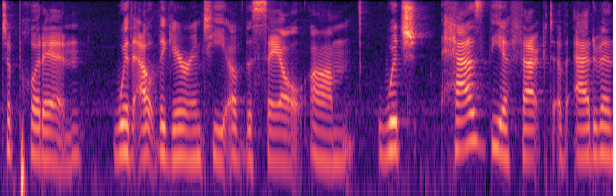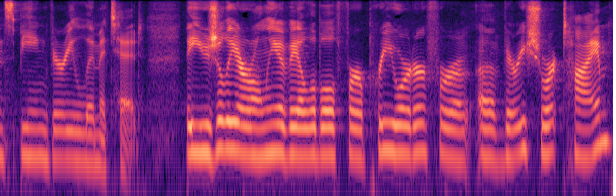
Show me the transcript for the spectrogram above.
to put in without the guarantee of the sale, um, which has the effect of advents being very limited. They usually are only available for pre order for a, a very short time.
